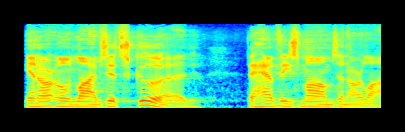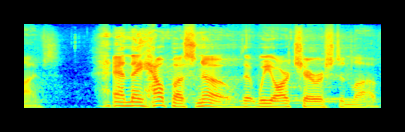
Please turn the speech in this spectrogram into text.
in our own lives, it's good to have these moms in our lives. And they help us know that we are cherished and loved.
